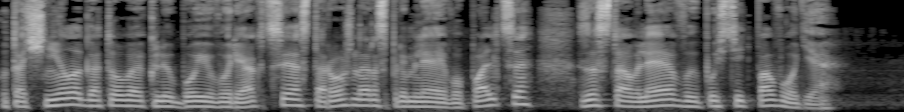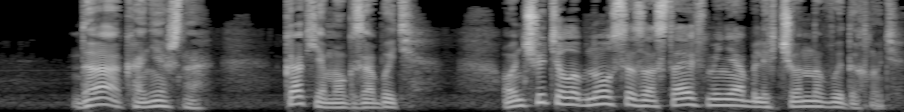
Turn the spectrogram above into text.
уточнила, готовая к любой его реакции, осторожно распрямляя его пальцы, заставляя выпустить поводья. «Да, конечно. Как я мог забыть?» Он чуть улыбнулся, заставив меня облегченно выдохнуть.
